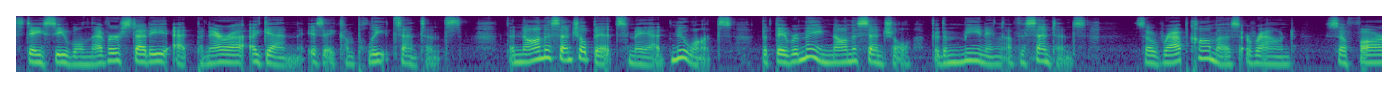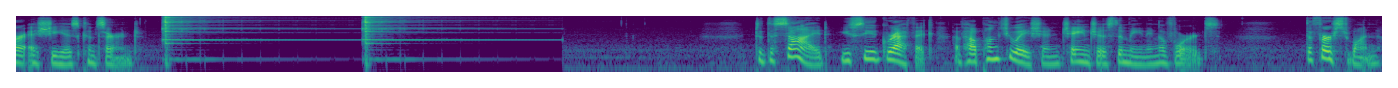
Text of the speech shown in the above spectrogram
Stacy will never study at Panera again is a complete sentence. The non-essential bits may add nuance, but they remain non-essential for the meaning of the sentence, so wrap commas around so far as she is concerned. To the side, you see a graphic of how punctuation changes the meaning of words. The first one,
